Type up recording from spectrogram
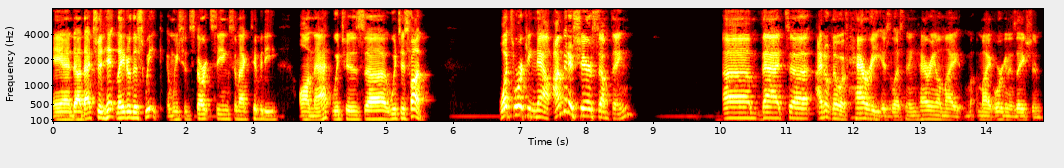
And uh, that should hit later this week. And we should start seeing some activity on that, which is uh, which is fun. What's working now? I'm going to share something um, that uh, I don't know if Harry is listening. Harry on my my organization.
